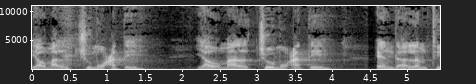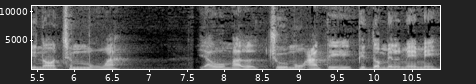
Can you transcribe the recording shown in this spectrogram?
yaumal jumu'ati. Yaumal jumu'ati ing dalem dina jemuah. Yaumal jumu'ati bidomil mimi.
